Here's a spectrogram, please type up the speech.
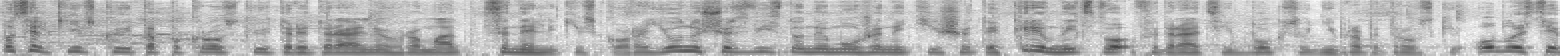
Васильківської та Покровської територіальних громад, Синельниківського району, що звісно не може не тішити, керівництво Федерації боксу Дніпропетровської області,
